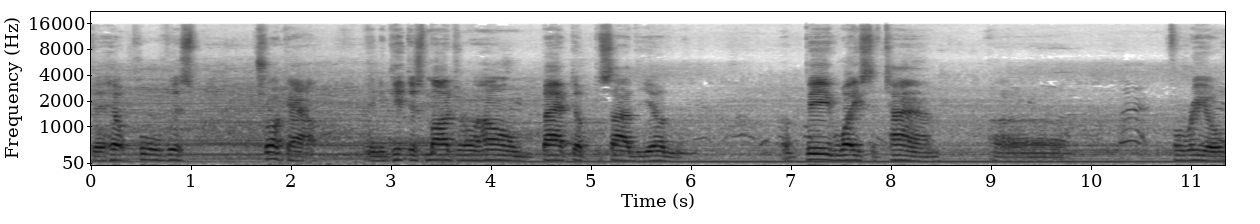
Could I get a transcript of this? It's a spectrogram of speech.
to help pull this truck out and to get this modular home backed up beside the other one. A big waste of time, uh, for real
